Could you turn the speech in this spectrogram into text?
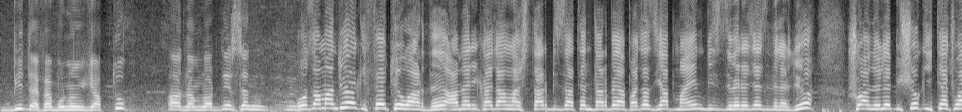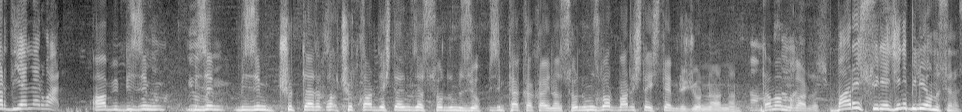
bir defa bunu yaptık. Adamlar dersen O zaman diyorlar ki FETÖ vardı. Amerika ile anlaştılar. Biz zaten darbe yapacağız. Yapmayın. Biz vereceğiz dediler diyor. Şu an öyle bir şey yok. ihtiyaç var diyenler var. Abi bizim bizim bizim Kürtler Kürt kardeşlerimizle sorunumuz yok. Bizim PKK ile sorunumuz var. Barış da istemiyoruz onlarla. Tamam, mı kardeş? Barış sürecini biliyor musunuz?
